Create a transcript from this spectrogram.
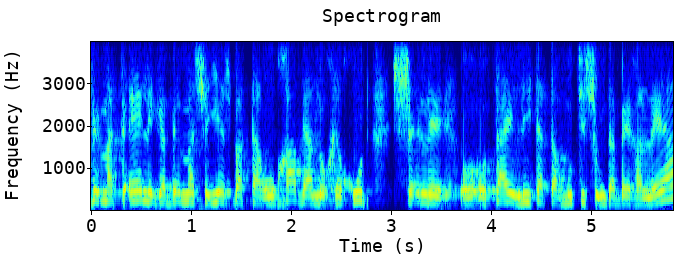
ומטעה לגבי מה שיש בתערוכה והנוכחות של אה, אותה אליטה תרבותית שהוא מדבר עליה,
